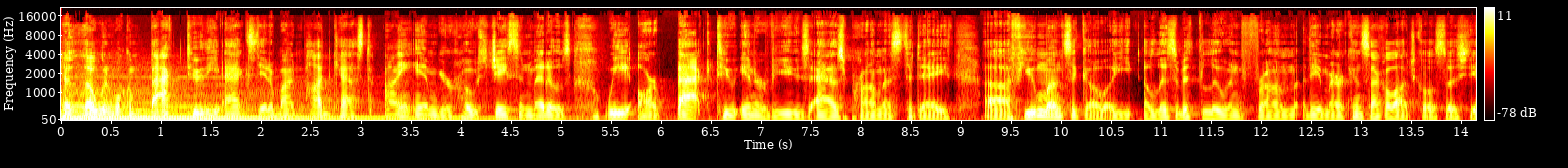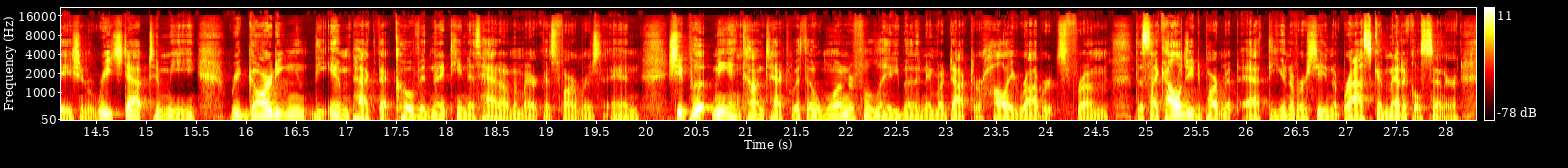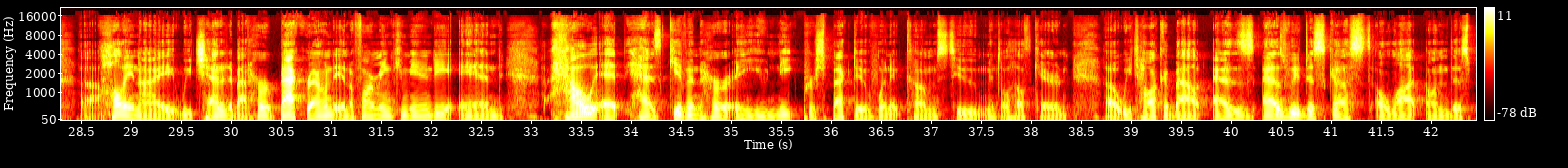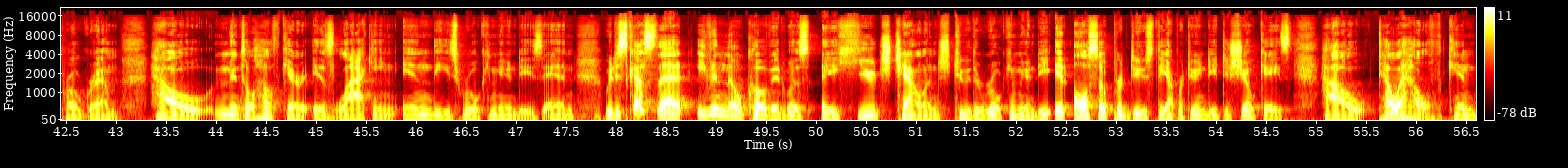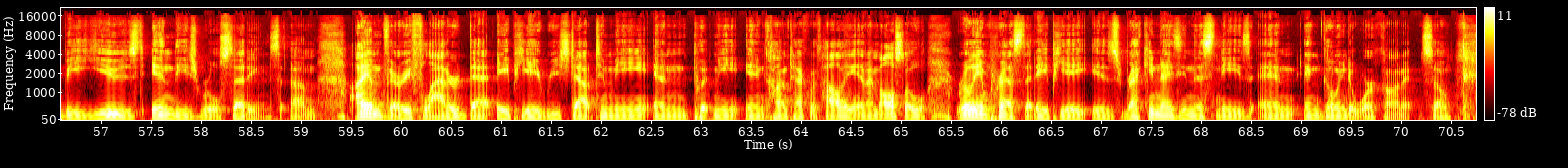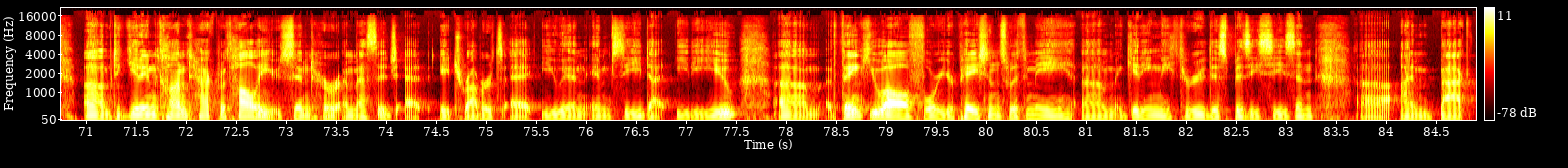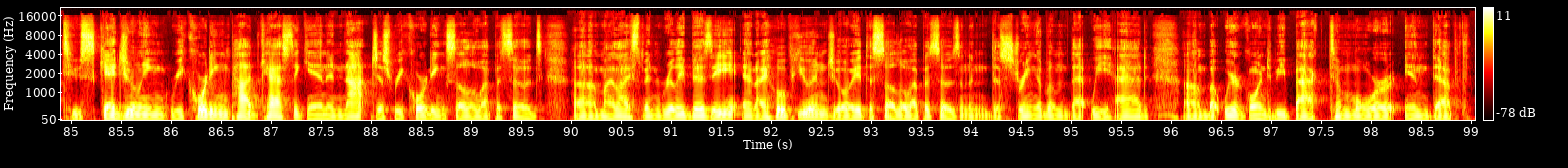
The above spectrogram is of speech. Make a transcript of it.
Hello and welcome back to the Ag State of Mind podcast. I am your host, Jason Meadows. We are back to interviews as promised today. Uh, a few months ago, Elizabeth Lewin from the American Psychological Association reached out to me regarding the impact that COVID 19 has had on America's farmers. And she put me in contact with a wonderful lady by the name of Dr. Holly Roberts from the psychology department at the University of Nebraska Medical Center. Uh, Holly and I, we chatted about her background in a farming community and how it has given her a unique perspective when it comes to mental health care. And uh, we talk about, as as we've discussed a lot on this program, how mental health care is lacking in these rural communities. And we discussed that even though COVID was a huge challenge to the rural community, it also produced the opportunity to showcase how telehealth can be used in these rural settings. Um, I am very flattered that APA reached out to me and put me in contact with Holly. And I'm also really impressed that APA is recognizing this needs and, and going to work on it. So um, to get in contact with Holly, you send her a message at hroberts at unmc.edu. Um, thank you all for your patience with me, um, getting me through this busy season. Uh, I'm back to scheduling recording podcasts again and not just recording solo episodes. Uh, my life's been really busy, and I hope you enjoy the solo episodes and then the string of them that we had. Um, but we're going to be back to more in depth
